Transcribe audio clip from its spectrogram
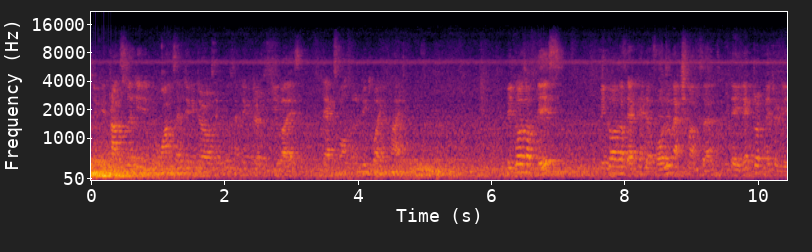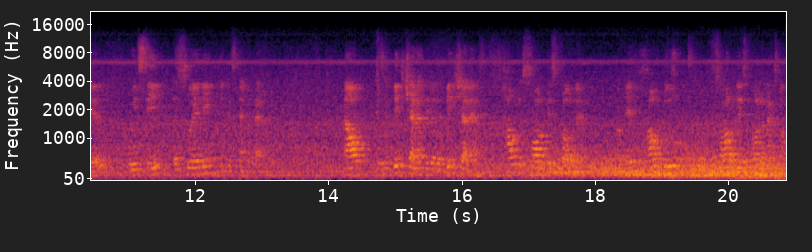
so if you translate it into one centimeter or two centimeter device, the expansion will be quite high. Because of this, because of that kind of volume expansion in the electrode material, we see the swelling in this kind of battery. Now, this is a big challenge, it is a big challenge, how to solve this problem. Okay, how to solve this volume expansion.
